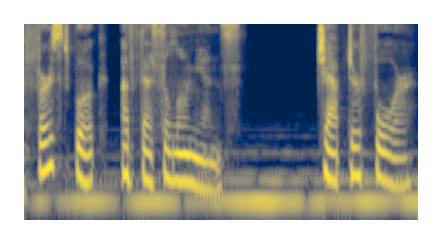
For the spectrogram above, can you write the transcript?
first book of Thessalonians. Chapter 4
